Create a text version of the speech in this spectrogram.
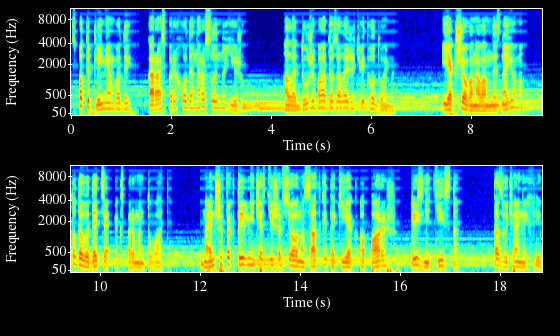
З потеплінням води карась переходить на рослинну їжу, але дуже багато залежить від водойми. І якщо вона вам не знайома, то доведеться експериментувати. Менш ефективні частіше всього насадки, такі як опариш, різні тіста та звичайний хліб.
